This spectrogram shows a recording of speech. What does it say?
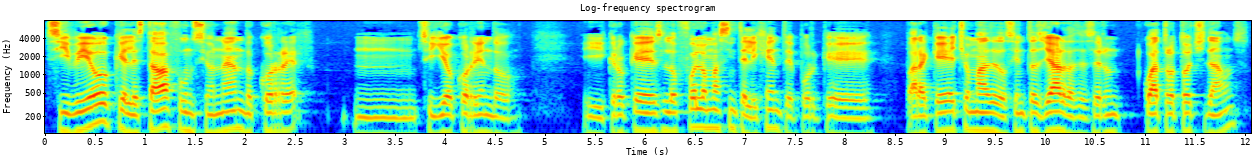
si vio que le estaba funcionando correr, mm, siguió corriendo. Y creo que es lo, fue lo más inteligente, porque para que haya hecho más de 200 yardas, de hacer un, cuatro touchdowns,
